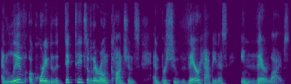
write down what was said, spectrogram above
and live according to the dictates of their own conscience and pursue their happiness in their lives.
